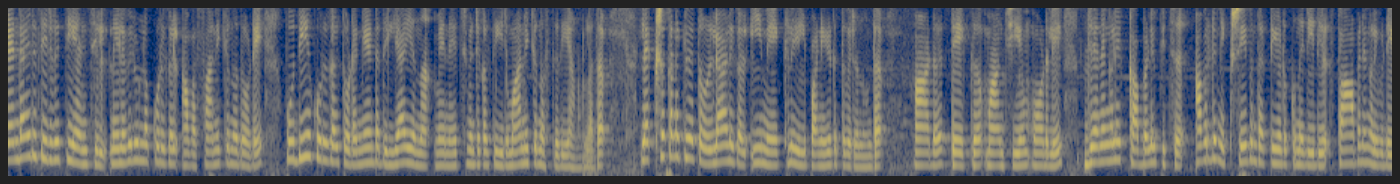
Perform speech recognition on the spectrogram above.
രണ്ടായിരത്തി ഇരുപത്തിയഞ്ചിൽ നിലവിലുള്ള കുറികൾ അവസാനിക്കുന്നതോടെ പുതിയ കുറികൾ തുടങ്ങേണ്ടതില്ല എന്ന് മാനേജ്മെന്റുകൾ തീരുമാനിക്കുന്ന സ്ഥിതിയാണുള്ളത്. ലക്ഷക്കണക്കിന് തൊഴിലാളികൾ ഈ മേഖലയിൽ പണിയെടുത്തു വരുന്നുണ്ട്. ആട് തേക്ക് മാഞ്ചിയം മോഡലിൽ ജനങ്ങളെ കബളിപ്പിച്ച് അവരുടെ നിക്ഷേപം തട്ടിയെടുക്കുന്ന രീതിയിൽ സ്ഥാപനങ്ങൾ ഇവിടെ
